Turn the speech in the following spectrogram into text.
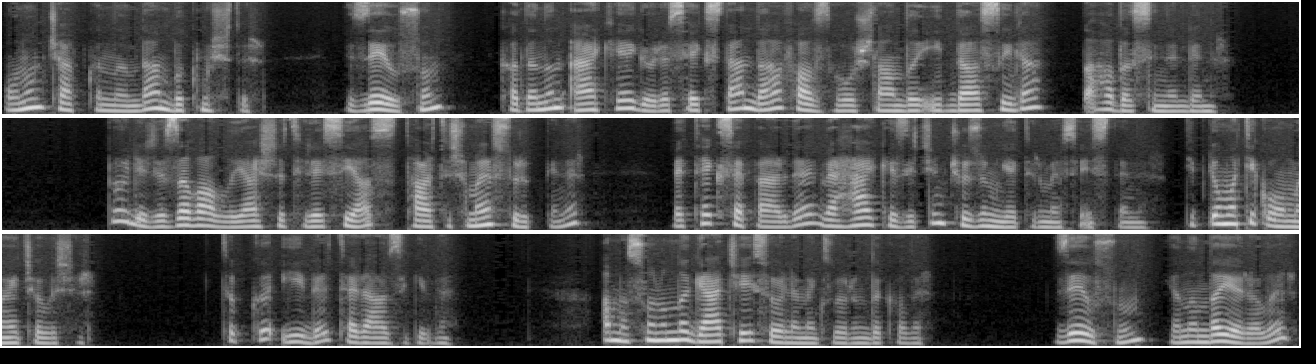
Onun çapkınlığından bıkmıştır. Zeus'un kadının erkeğe göre seksten daha fazla hoşlandığı iddiasıyla daha da sinirlenir. Böylece zavallı yaşlı Tiresias tartışmaya sürüklenir ve tek seferde ve herkes için çözüm getirmesi istenir. Diplomatik olmaya çalışır. Tıpkı iyi bir terazi gibi. Ama sonunda gerçeği söylemek zorunda kalır. Zeus'un yanında yer alır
